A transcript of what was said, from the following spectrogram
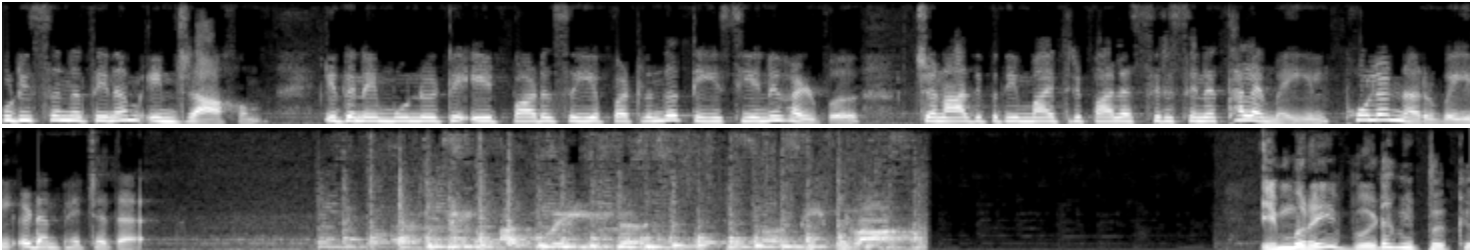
குடிசன தினம் இன்றாகும். இதனை முன்னிட்டு ஏற்பாடு செய்யப்பட்டிருந்த தேசிய நிகழ்வு ஜனாதிபதி மைத்ரிபால சிறிசேன தலைமையில் புலனறுவையில் இடம்பெற்றது. இம்முறை வீடமைப்புக்கு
